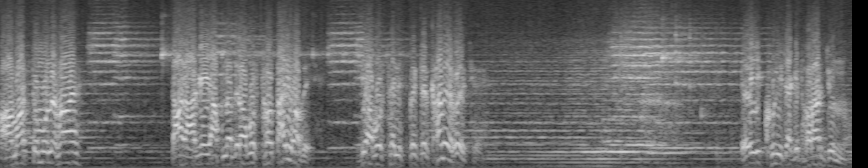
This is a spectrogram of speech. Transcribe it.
আমার তো মনে হয় তার আগেই আপনাদের অবস্থাও তাই হবে যে অবস্থা ইন্সপেক্টর খানের হয়েছে। এই খুনিটাকে ধরার জন্য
